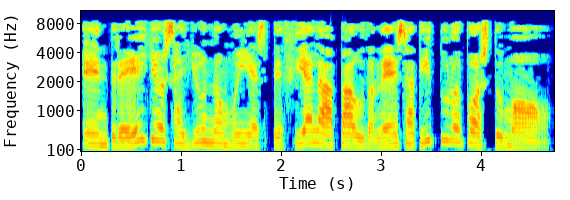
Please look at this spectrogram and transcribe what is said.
Entre ellos hay uno muy especial a Pau Donés a título póstumo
